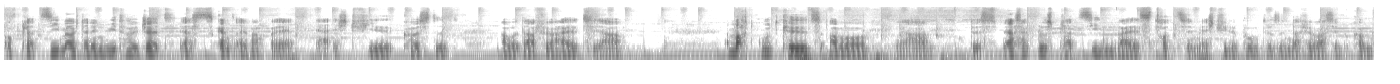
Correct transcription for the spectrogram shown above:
Auf Platz 7 habe ich dann den Vitol Jet. Der ist ganz einfach, weil er echt viel kostet. Aber dafür halt, ja, er macht gut Kills, aber ja, das, er ist halt bloß Platz 7, weil es trotzdem echt viele Punkte sind dafür, was ihr bekommt.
